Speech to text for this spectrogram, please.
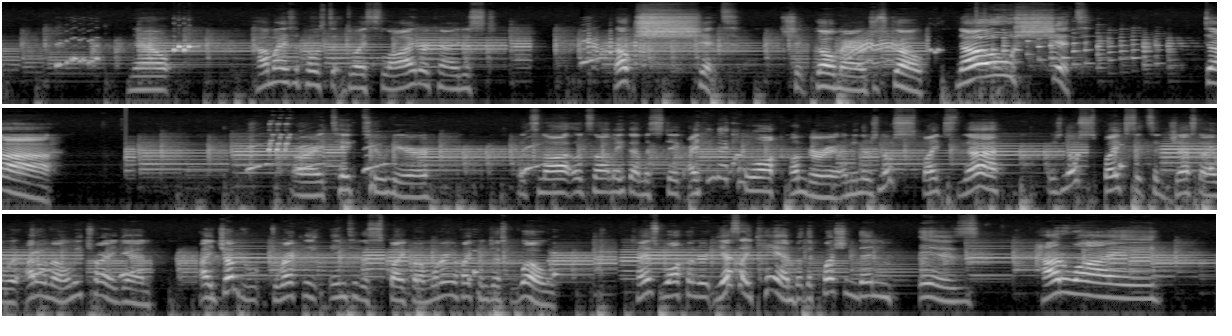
Now, how am I supposed to? Do I slide or can I just? Oh shit! Shit, go Mario, just go. No shit. Duh. Alright, take two here. Let's not let's not make that mistake. I think I can walk under it. I mean there's no spikes that there's no spikes that suggest I would I don't know, let me try again. I jumped directly into the spike, but I'm wondering if I can just whoa. Can I just walk under Yes I can, but the question then is how do I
